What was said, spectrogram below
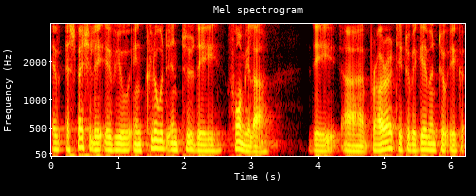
especially if you include into the formula the uh, priority to be given to ec-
